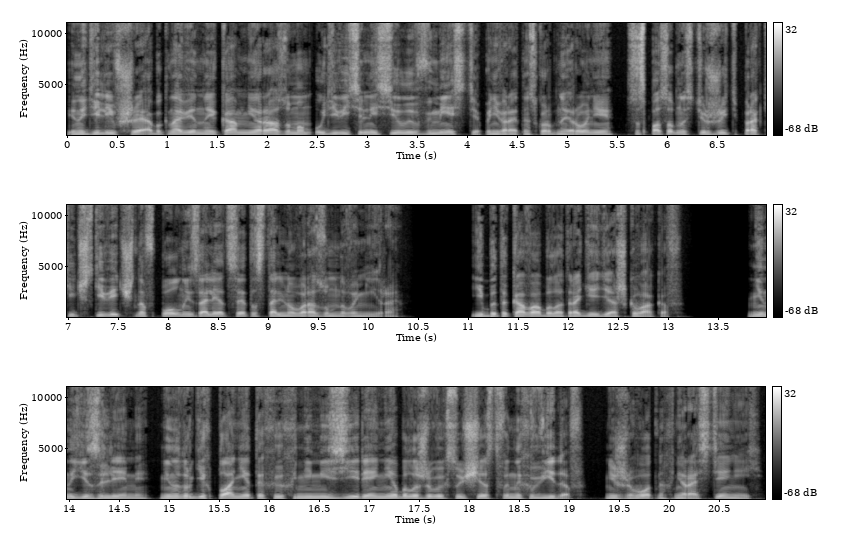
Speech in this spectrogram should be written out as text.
и наделившая обыкновенные камни разумом удивительной силы вместе, по невероятной скорбной иронии, со способностью жить практически вечно в полной изоляции от остального разумного мира. Ибо такова была трагедия ашкваков. Ни на Езлеме, ни на других планетах их немезирия не было живых существ иных видов, ни животных, ни растений.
